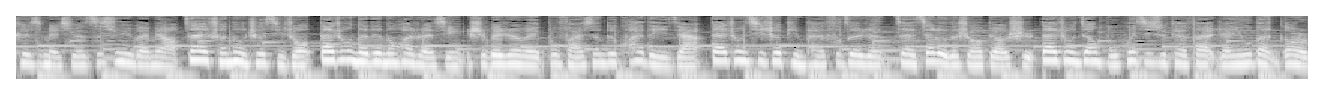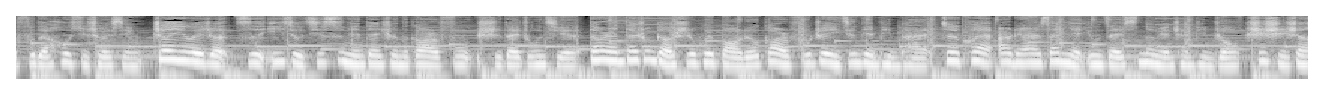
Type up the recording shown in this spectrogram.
科技美学资讯一百秒。在传统车企中，大众的电动化转型是被认为步伐相对快的一家。大众汽车品牌负责人在交流的时候表示，大众将不会继续开发燃油版高尔夫的后续车型，这意味着自1974年诞生的高尔夫时代终结。当然，大众表示会保留高尔夫这一经典品牌，最快2023年用在新能源产品中。事实上，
